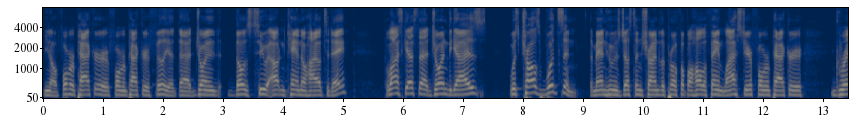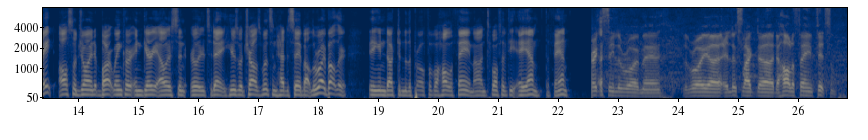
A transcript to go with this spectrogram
you know, former Packer or former Packer affiliate that joined those two out in Canton, Ohio today. The last guest that joined the guys was Charles Woodson, the man who was just enshrined to the Pro Football Hall of Fame last year, former Packer great. Also joined Bart Winkler and Gary Ellerson earlier today. Here's what Charles Woodson had to say about Leroy Butler being inducted into the Pro Football Hall of Fame on 1250 AM. The fan. Great to see Leroy, man. Leroy, uh, it looks like the the Hall of Fame fits him.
